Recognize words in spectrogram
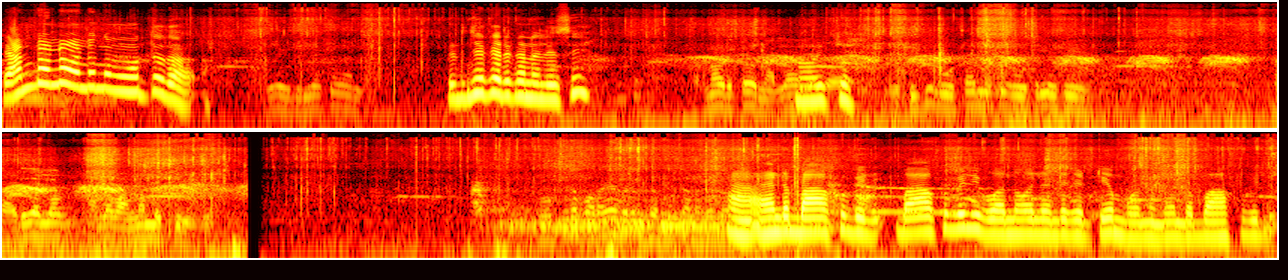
രണ്ടെണ്ണം ഉണ്ടെന്ന് മൂത്തതാ. ഇടിഞ്ചൊക്കെ എടുക്കണം സി തടിതെല്ലാം നല്ല വണ്ണം ആ എന്റെ ബാഹുബലി ബാഹുബലി പോകുന്ന പോലെ എന്റെ കെട്ടിയാൻ പോകുന്നുണ്ട് എന്റെ ബാഹുബലി.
